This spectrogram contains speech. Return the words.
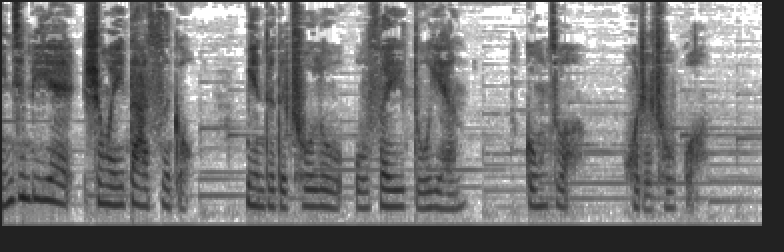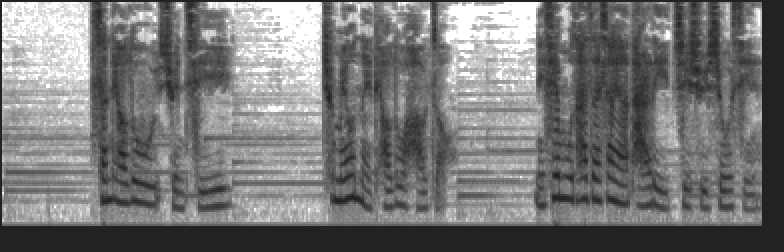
临近毕业，身为大四狗，面对的出路无非读研、工作或者出国。三条路选其一，却没有哪条路好走。你羡慕他在象牙塔里继续修行，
